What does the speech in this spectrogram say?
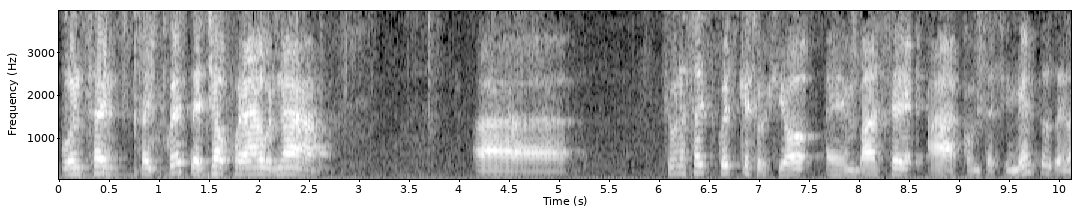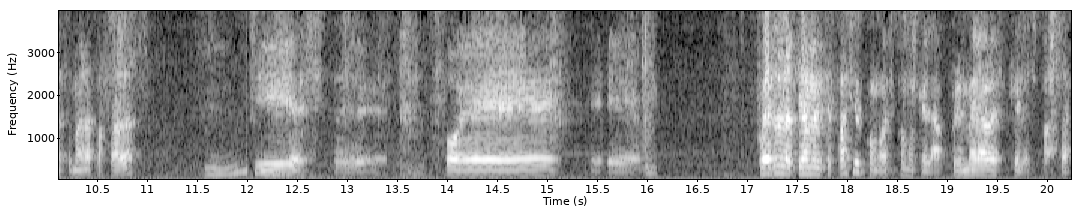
Un side, side quest, de hecho, fue una. ah, sí, una side quest que surgió en base a acontecimientos de la semana pasada. Y este. Fue. eh, fue relativamente fácil, como es como que la primera vez que les pasa.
